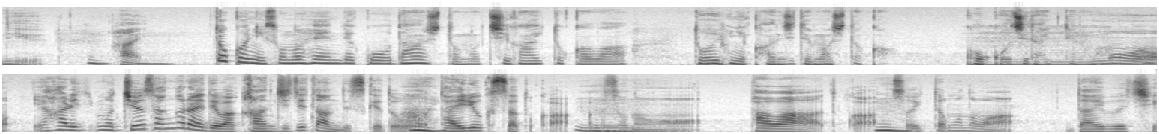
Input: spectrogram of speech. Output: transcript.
ていう、うんうん、はい、特にその辺でこう男子との違いとかはどういうふうに感じてましたか？高校時代っていうのは、もうやはりもう中3ぐらいでは感じてたんですけど、はい、体力差とか、そのパワーとか、そういったものはだいぶ違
